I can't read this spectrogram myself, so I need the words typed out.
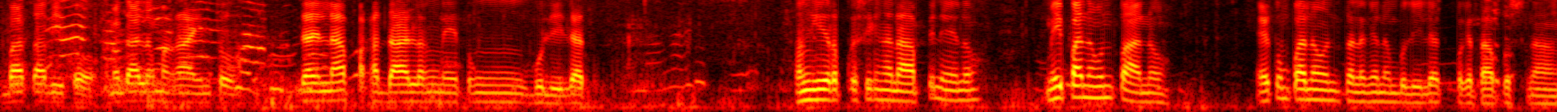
bata dito, madalang makain to. Dahil napakadalang na itong bulilat. Ang hirap kasing hanapin eh, no? May panahon pa, no? Etong panahon talaga ng bulilat pagkatapos ng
